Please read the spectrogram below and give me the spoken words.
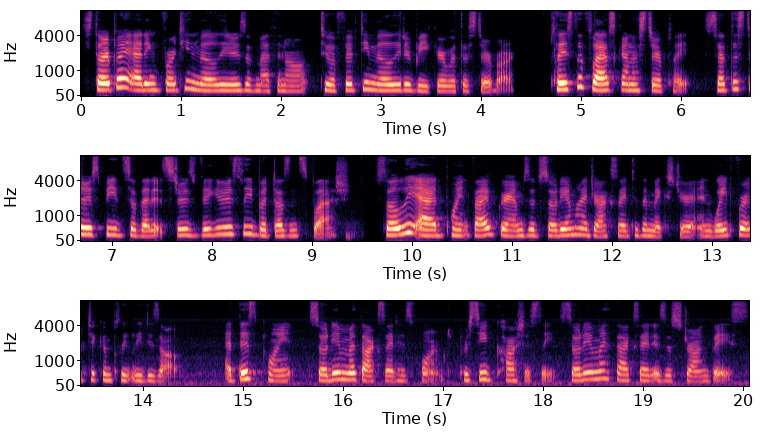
Start by adding 14 milliliters of methanol to a 50 milliliter beaker with a stir bar. Place the flask on a stir plate. Set the stir speed so that it stirs vigorously but doesn't splash. Slowly add 0.5 grams of sodium hydroxide to the mixture and wait for it to completely dissolve. At this point, sodium methoxide has formed. Proceed cautiously. Sodium methoxide is a strong base.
